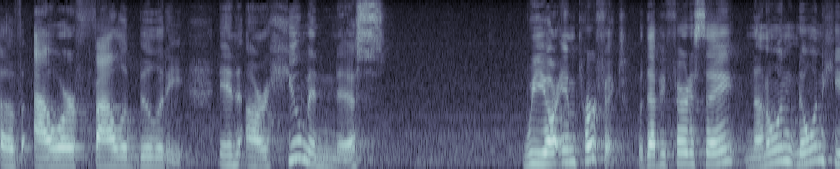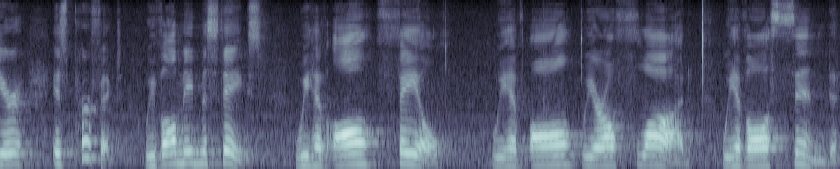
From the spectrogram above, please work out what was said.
of our fallibility? In our humanness, we are imperfect. Would that be fair to say? No one, no one here is perfect. We've all made mistakes. We have all failed. We have all, we are all flawed. We have all sinned.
